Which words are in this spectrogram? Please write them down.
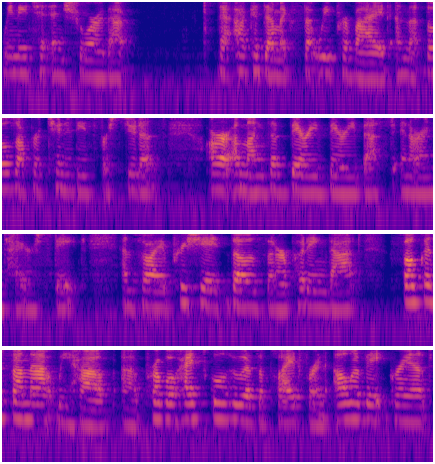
we need to ensure that the academics that we provide and that those opportunities for students are among the very, very best in our entire state. And so I appreciate those that are putting that focus on that. We have uh, Provo High School who has applied for an Elevate grant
